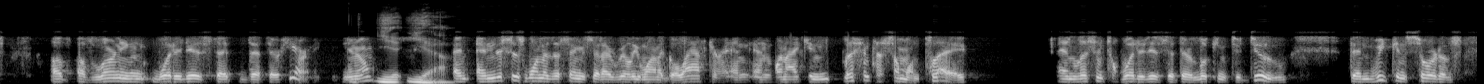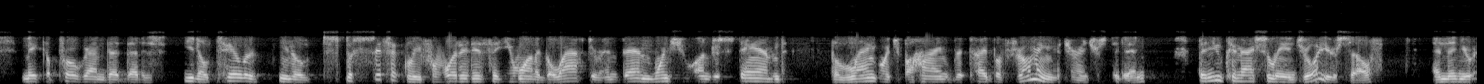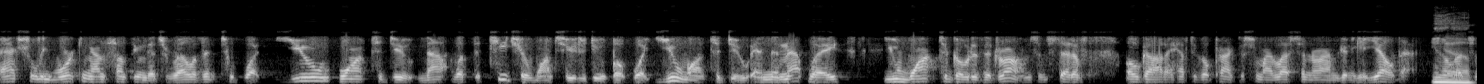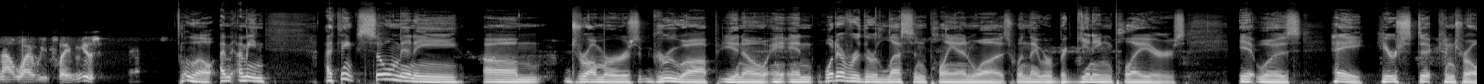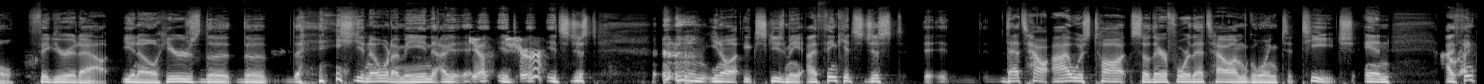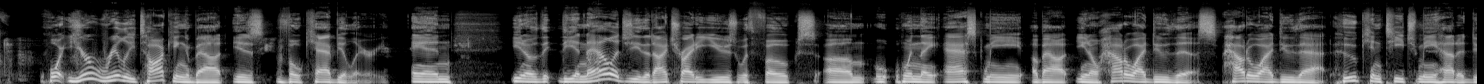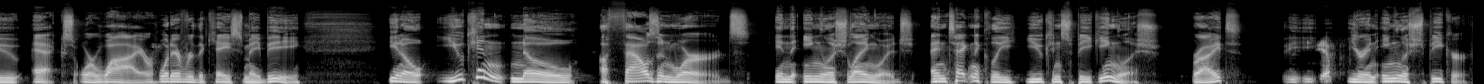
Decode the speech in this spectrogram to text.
of, of learning what it is that, that they're hearing, you know? Yeah, yeah. And, and this is one of the things that I really want to go after. And, and when I can listen to someone play and listen to what it is that they're looking to do, then we can sort of make a program that, that is, you know, tailored, you know, specifically for what it is that you want to go after. And then once you understand the language behind the type of drumming that you're interested in, then you can actually enjoy yourself and then you're actually working on something that's relevant to what you want to do, not what the teacher wants you to do, but what you want to do. And then that way you want to go to the drums instead of, oh God, I have to go practice for my lesson or I'm going to get yelled at. You Yeah. know, that's not why we play music. Well, I, I mean, I think so many um, drummers grew up, you know, and, and whatever their lesson plan was when they were beginning players, it was, hey, here's stick control, figure it out. You know, here's the the, the you know what I mean? I, Yeah, it- sure. It's just, you know, excuse me. I think it's just. It, that's how I was taught, so therefore that's how I'm going to teach. And I think what you're really talking about is vocabulary. And you know, the the analogy that I try to use with folks um, when they ask me about, you know, how do I do this? How do I do that? Who can teach me how to do X or Y or whatever the case may be? You know, you can know a thousand words in the English language, and technically you can speak English, right? Yep. You're an English speaker.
